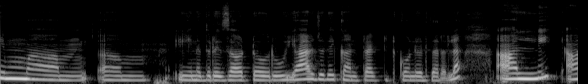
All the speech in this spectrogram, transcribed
ನಿಮ್ಮ ಏನದು ರೆಸಾರ್ಟ್ ಅವರು, ಯಾರ ಜೊತೆ ಕಾಂಟ್ರಾಕ್ಟ್ ಇಟ್ಕೊಂಡಿರ್ತಾರಲ್ಲ, ಅಲ್ಲಿ ಆ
